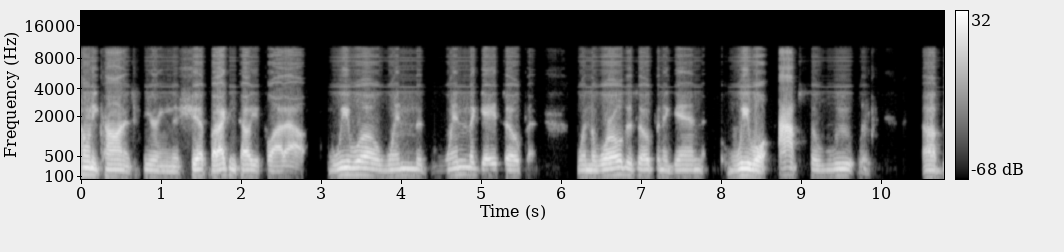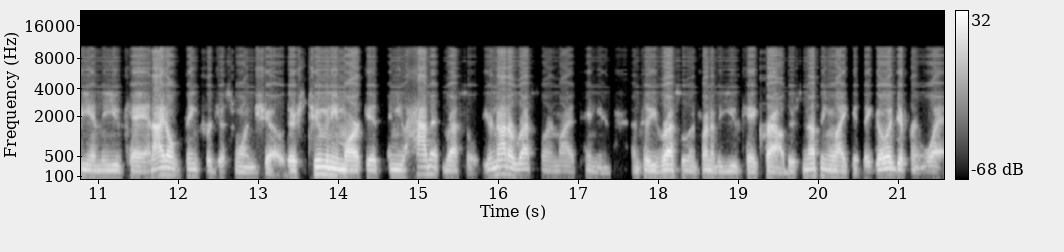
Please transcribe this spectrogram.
Tony Khan is steering this ship, but I can tell you flat out, we will win the when the gates open, when the world is open again, we will absolutely uh, be in the UK. And I don't think for just one show. There's too many markets, and you haven't wrestled. You're not a wrestler, in my opinion, until you've wrestled in front of a UK crowd. There's nothing like it. They go a different way,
